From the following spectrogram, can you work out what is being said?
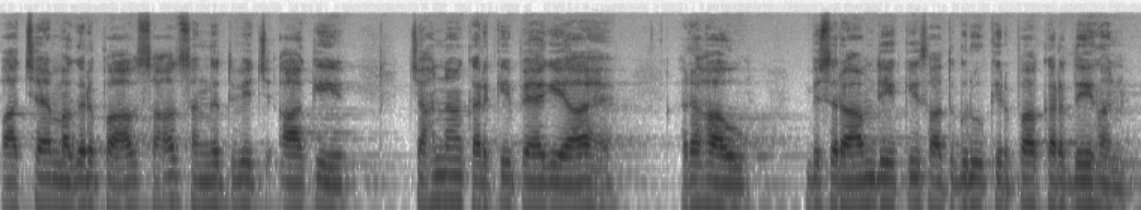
ਪਾਛੈ ਮਗਰ ਭਾਵ ਸਾਧ ਸੰਗਤ ਵਿੱਚ ਆ ਕੇ ਚਾਹਨਾ ਕਰਕੇ ਪੈ ਗਿਆ ਹੈ। ਰਹਾਉ ਵਿਸਰਾਮ ਦੇ ਕੇ ਸਤਿਗੁਰੂ ਕਿਰਪਾ ਕਰਦੇ ਹਨ।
